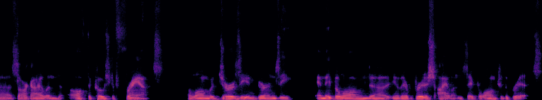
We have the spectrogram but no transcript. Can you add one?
uh, Sark Island off the coast of France, along with Jersey and Guernsey, and they belonged, uh, you know, they're British islands. They belong to the Brits.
